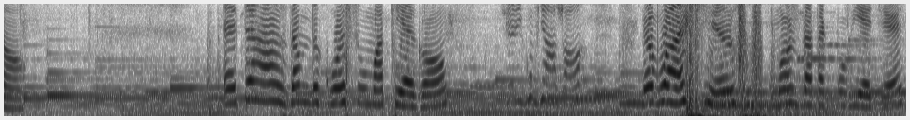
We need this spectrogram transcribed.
No. E, teraz dam do głosu Matiego. Czyli gówniarza! No właśnie, można tak powiedzieć.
